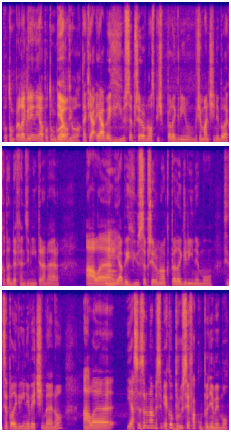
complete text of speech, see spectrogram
potom Pellegrini a potom Guardiola. Jo, tak já, já bych Hughes se přirovnal spíš k Pellegrinimu, protože Mancini byl jako ten defenzivní trenér, ale mm. já bych Hughes se přirovnal k Pellegrinimu. Sice Pellegrini větší jméno, ale já si zrovna myslím, jako Bruce je fakt úplně mimo,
